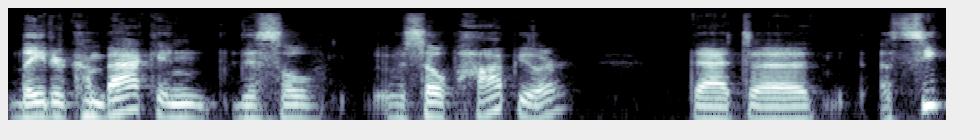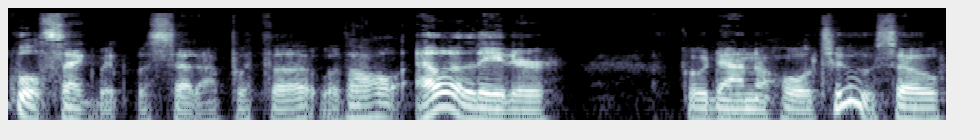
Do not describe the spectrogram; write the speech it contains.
later come back, and this will it was so popular that uh, a sequel segment was set up with a with a whole elevator go down the hole too. So,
